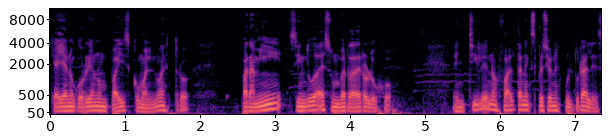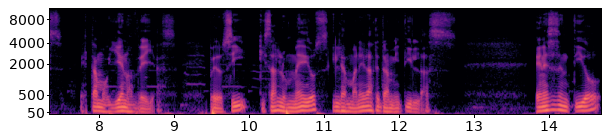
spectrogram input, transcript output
que hayan ocurrido en un país como el nuestro, para mí sin duda es un verdadero lujo. En Chile nos faltan expresiones culturales, estamos llenos de ellas, pero sí quizás los medios y las maneras de transmitirlas. En ese sentido,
